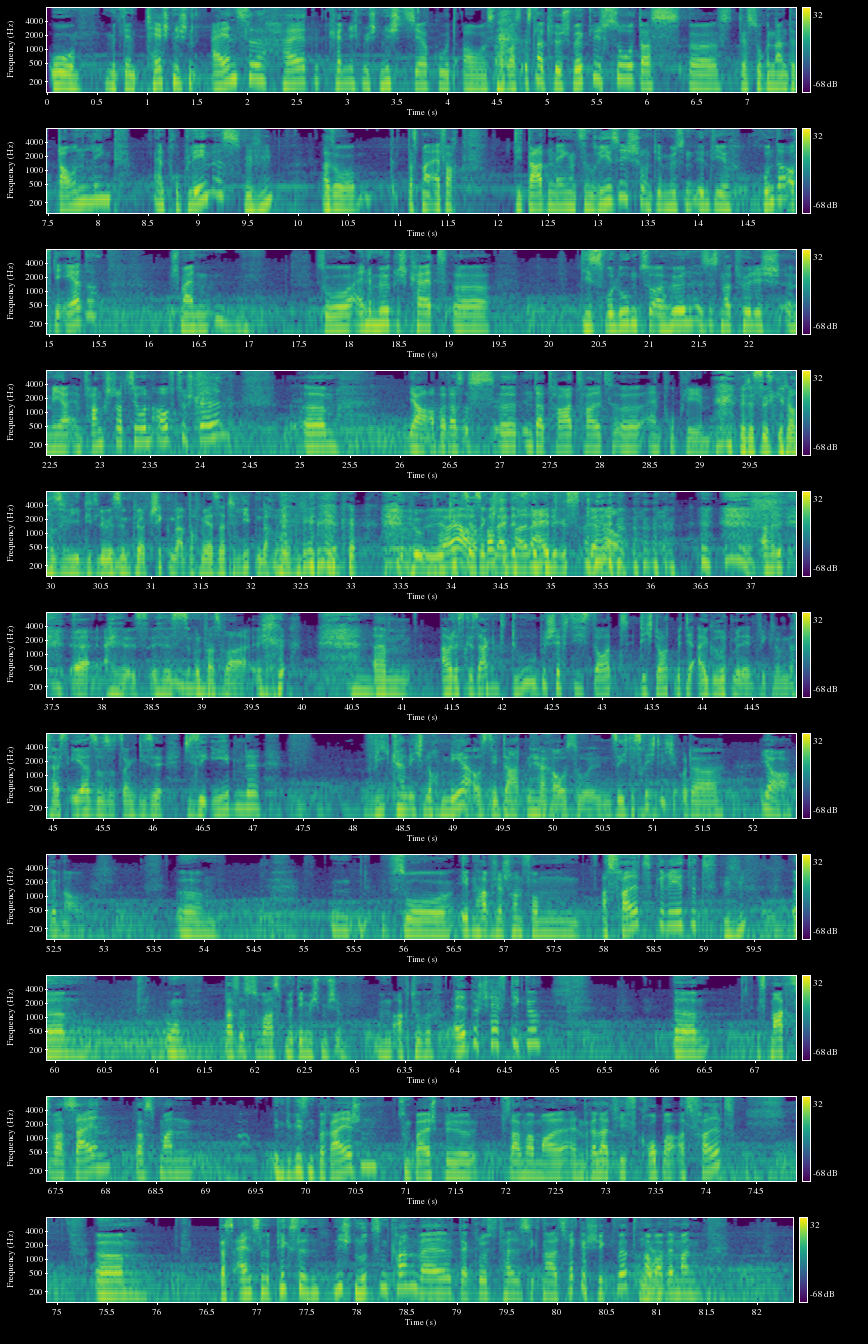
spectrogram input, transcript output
Oh, mit den technischen Einzelheiten kenne ich mich nicht sehr gut aus. Aber es ist natürlich wirklich so, dass äh, der sogenannte Downlink ein Problem ist. Also, dass man einfach, die Datenmengen sind riesig und die müssen irgendwie runter auf die Erde. Ich meine, so eine Möglichkeit, äh, dieses Volumen zu erhöhen, ist es natürlich, äh, mehr Empfangsstationen aufzustellen. Ähm, ja, aber das ist äh, in der Tat halt äh, ein Problem. Ja, das ist genauso wie die Lösung, ja, schicken wir einfach mehr Satelliten nach oben. Wo Ja, gibt's ja, so ein kleines halt einiges. Genau. aber ja, also es, es ist unfassbar. ähm, aber das gesagt, du beschäftigst dort, dich dort mit der Algorithmenentwicklung. Das heißt eher so sozusagen diese, diese Ebene, wie kann ich noch mehr aus den Daten herausholen? Sehe ich das richtig? Oder? Ja, genau. Ähm, so, eben habe ich ja schon vom Asphalt geredet. Ähm, und das ist sowas, mit dem ich mich ähm, aktuell beschäftige. Ähm, es mag zwar sein, dass man in gewissen Bereichen, zum Beispiel, sagen wir mal, ein relativ grober Asphalt, ähm, das einzelne Pixel nicht nutzen kann, weil der größte Teil des Signals weggeschickt wird. Ja. Aber wenn man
